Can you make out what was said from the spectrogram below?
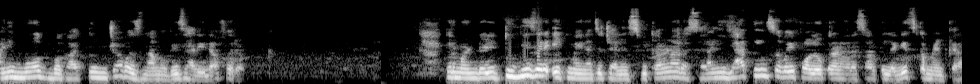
आणि मग बघा तुमच्या वजनामध्ये झालेला फरक. तर मंडळी तुम्ही जर एक महिन्याचं चॅलेंज स्वीकारणार असाल आणि या तीन सवयी फॉलो करणार असाल तर लगेच कमेंट करा.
